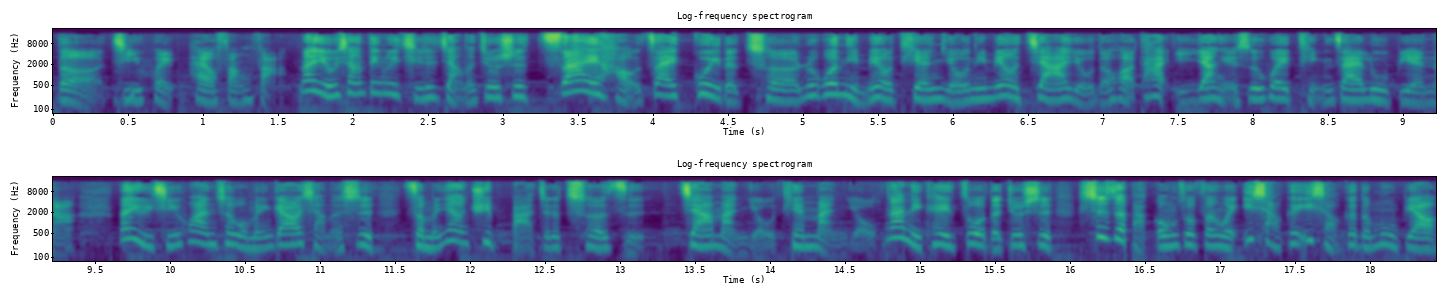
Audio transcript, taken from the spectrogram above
的机会还有方法。那油箱定律其实讲的就是再好再贵的车，如果你没有添油，你没有加油的话，它一样也是会停。在路边呐，那与其换车，我们应该要想的是，怎么样去把这个车子。加满油，添满油。那你可以做的就是试着把工作分为一小个一小个的目标，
